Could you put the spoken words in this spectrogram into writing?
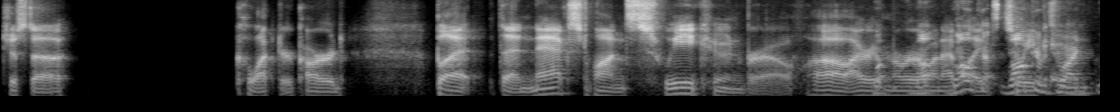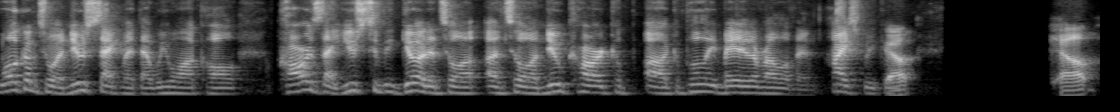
just a collector card but the next one suicune bro. Oh i remember Wel- when i welcome, played welcome to our welcome to a new segment that we want to call cards that used to be good until until a new card uh, completely made it irrelevant. Hi, Sweet. yep. Yep.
